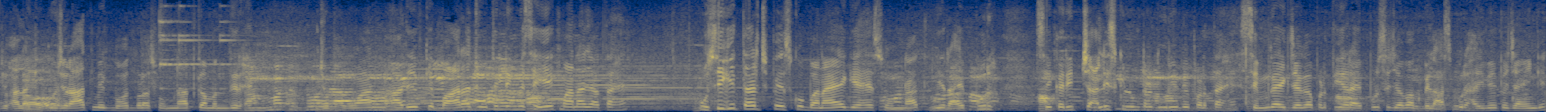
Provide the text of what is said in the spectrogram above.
जो हालाँकि गुजरात में एक बहुत बड़ा सोमनाथ का मंदिर है जो भगवान महादेव के बारह ज्योतिर्लिंग में से एक माना जाता है। उसी की तर्ज पे इसको बनाया गया है सोमनाथ। ये रायपुर से करीब 40 किलोमीटर दूरी पे पड़ता है। सिमगा एक जगह पड़ती है रायपुर से जब आप बिलासपुर हाईवे पे जाएँगे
